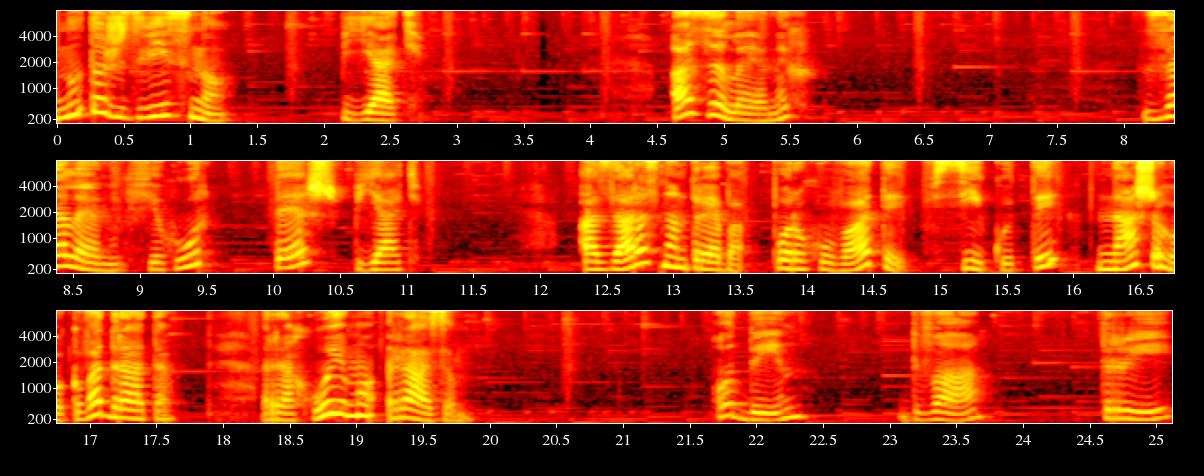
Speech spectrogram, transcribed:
Ну то ж, звісно, п'ять. А зелених? Зелених фігур теж 5. А зараз нам треба порахувати всі кути нашого квадрата. Рахуємо разом. 1, 2, 3,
